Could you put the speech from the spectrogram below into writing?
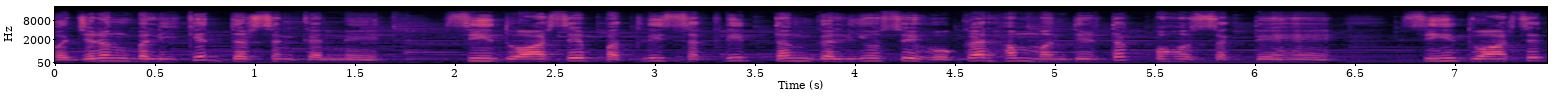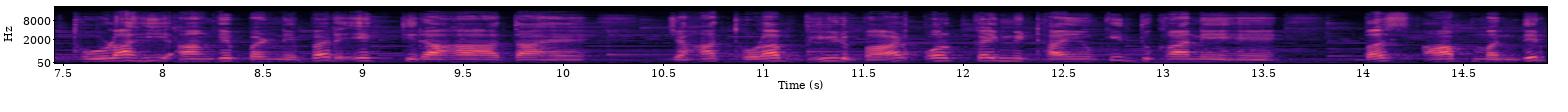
बजरंग बली के दर्शन करने। सिंह द्वार से पतली सकरी तंग गलियों से होकर हम मंदिर तक पहुँच सकते हैं। सिंह द्वार से थोड़ा ही आगे बढ़ने पर एक तिराहा आता है, जहाँ थोड़ा भीड़ भाड़ और कई मिठाइयों की दुकानें हैं। बस आप मंदिर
